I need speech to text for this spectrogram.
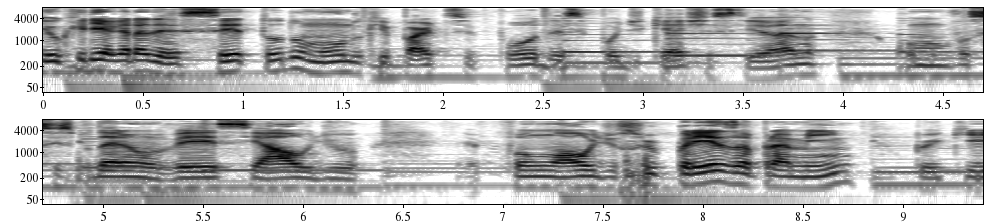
Eu queria agradecer todo mundo que participou desse podcast esse ano. Como vocês puderam ver, esse áudio foi um áudio surpresa para mim, porque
